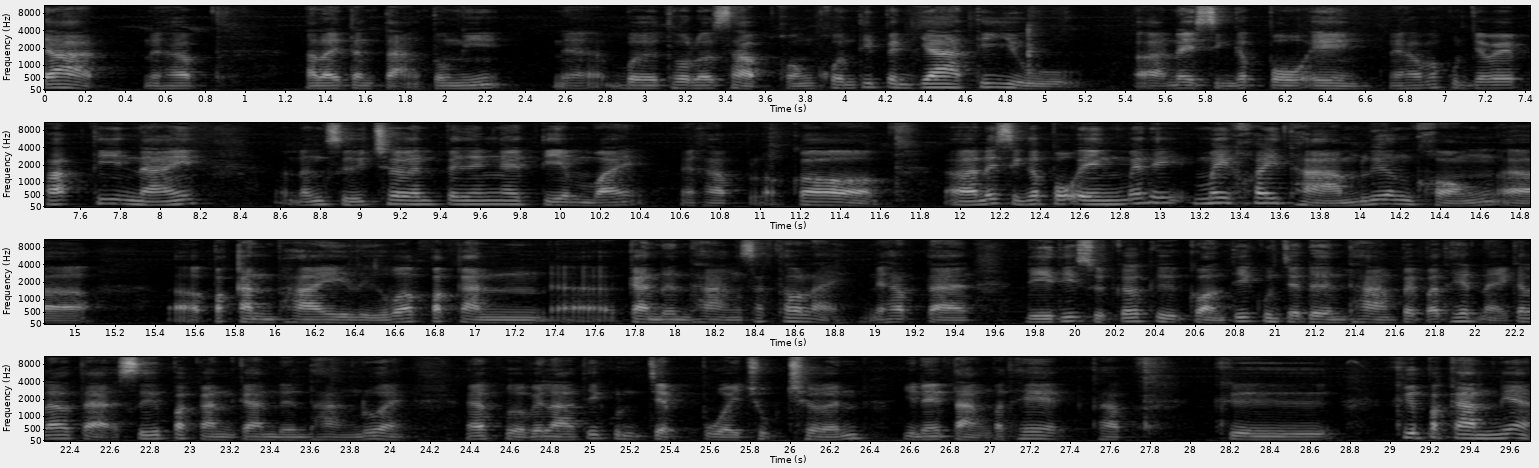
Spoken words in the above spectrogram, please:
ญาตินะครับอะไรต่างๆ ตรงนี้เนี่ยเบอร์โทรศัพท์ของคนที่เป็นญาติที่อยู่ในสิงคโปร์เองนะครับว่าคุณจะไปพักที่ไหนหนังสือเชิญเป็นยังไงเตรียมไว้นะครับ แล้วก็ในสิงคโปร์เองไม่ได้ไม่ค่อยถามเรื่องของอ ประกันภัยหรือว่าประกันการเดินทางสักเท่าไหร่นะครับแต่ดีที่สุดก็คือก่อนที่คุณจะเดินทางไปประเทศไหนก็แล้วแต่ซื้อประกันการเดินทางด้วยนะเผื่อเวลาที่คุณเจ็บป่วยฉุกเฉินอยู่ในต่างประเทศครับคือคือประกันเนี่ย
